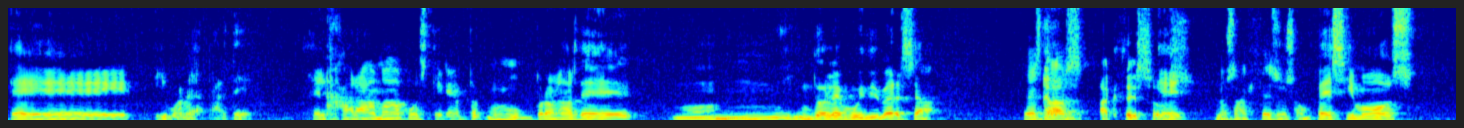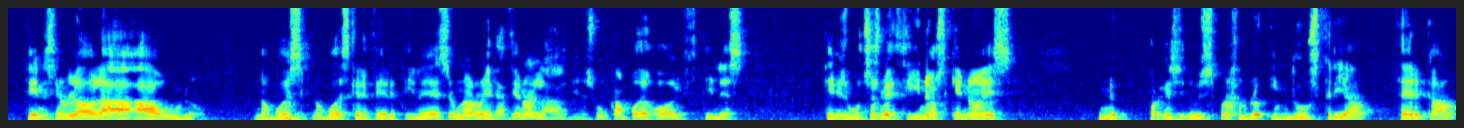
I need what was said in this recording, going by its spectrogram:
eh, y bueno, y aparte, el Jarama pues tiene problemas de mm, índole muy diversa. Estas, Accesos. eh, los accesos son pésimos. Tienes en un lado la A1, no Mm. puedes, no puedes crecer. Tienes una urbanización al lado, tienes un campo de golf, tienes, tienes muchos vecinos, que no es... no- porque si tuvieses, por ejemplo, industria cerca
